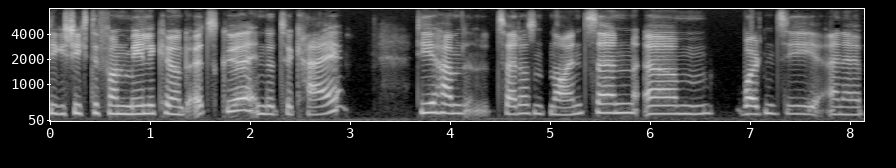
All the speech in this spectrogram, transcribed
die Geschichte von Melike und Özgür in der Türkei. Die haben 2019 ähm, wollten sie eine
